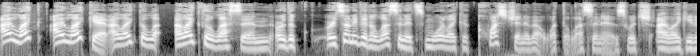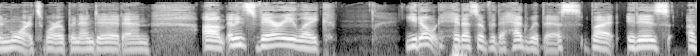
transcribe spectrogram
i like i like it i like the le- i like the lesson or the or it's not even a lesson it's more like a question about what the lesson is which i like even more it's more open ended and um, i mean it's very like you don't hit us over the head with this, but it is a,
